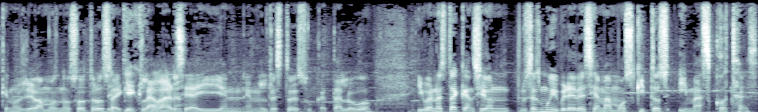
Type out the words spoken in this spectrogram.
que nos llevamos nosotros De hay que clavarse ahí en, en el resto de su catálogo. Y bueno esta canción pues es muy breve se llama Mosquitos y mascotas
